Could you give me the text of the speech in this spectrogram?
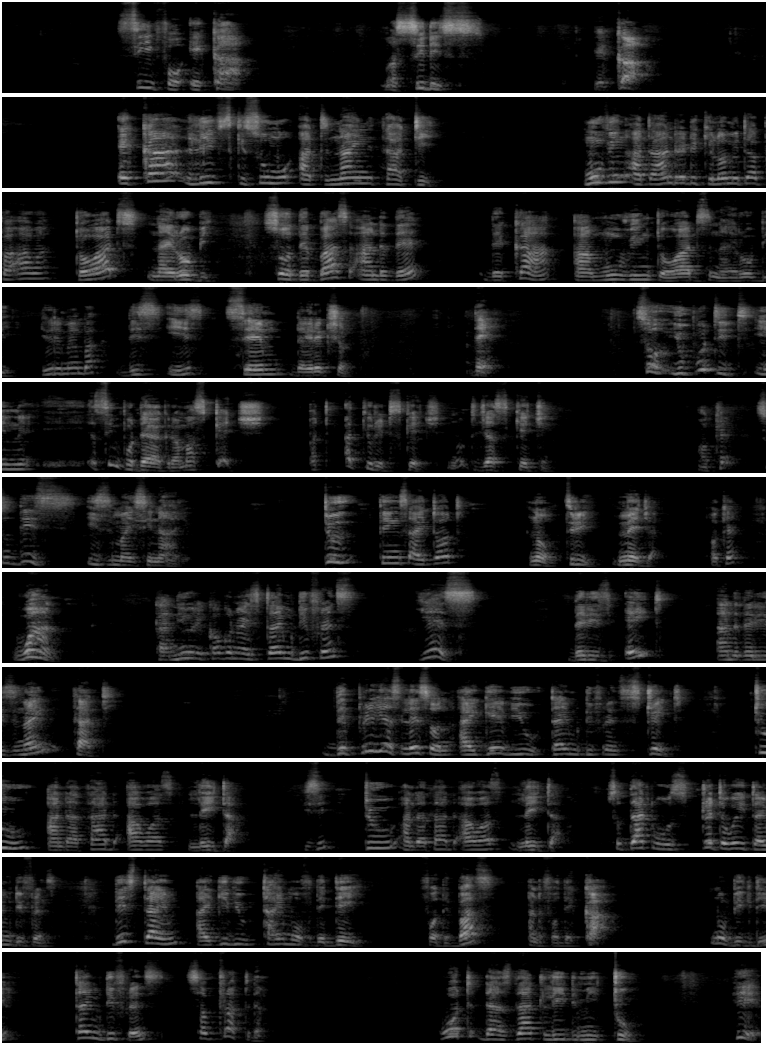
C for a car, Mercedes, a car. A car leaves Kisumu at 9:30, moving at 100 km per hour towards Nairobi. So the bus and the the car are moving towards Nairobi. Do you remember? This is same direction. There. So you put it in a simple diagram, a sketch, but accurate sketch, not just sketching. Okay? So this is my scenario. Two things I taught, no, three major. Okay? One, can you recognize time difference? Yes. There is 8 and there is 9:30. The previous lesson I gave you time difference straight. Two and a third hours later. You see? Two and a third hours later. So that was straight away time difference. This time I give you time of the day for the bus and for the car. No big deal. Time difference, subtract them. What does that lead me to? Here,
